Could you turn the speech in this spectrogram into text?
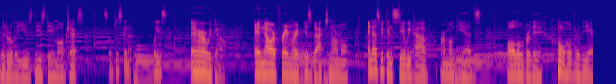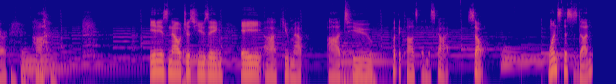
literally use these game objects. So I'm just gonna, please, there we go. And now our frame rate is back to normal. And as we can see, we have our monkey heads all over the all over the air. Uh, it is now just using a uh, cube map uh, to put the clouds in the sky. So once this is done,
